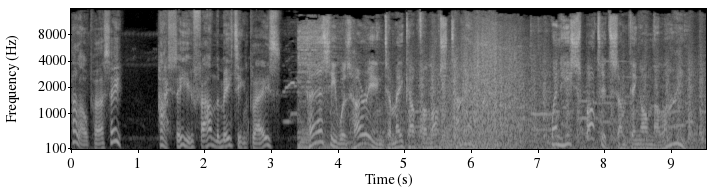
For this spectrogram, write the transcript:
Hello, Percy. I see you found the meeting place. Percy was hurrying to make up for lost time when he spotted something on the line.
